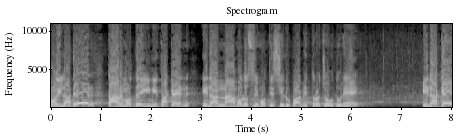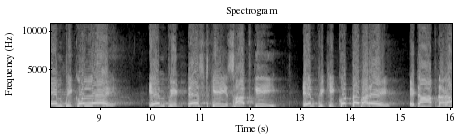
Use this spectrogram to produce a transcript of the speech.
মহিলাদের, তার মধ্যে ইনি থাকেন। ইনার নাম হলো শ্রীমতী শিরূপা মিত্র চৌধুরী। ইনাকে এমপি করলে এমপি টেস্ট কি সাত কি এমপি কি করতে পারে, এটা আপনারা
